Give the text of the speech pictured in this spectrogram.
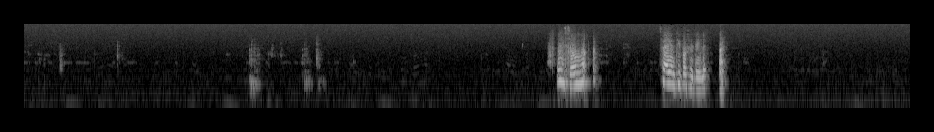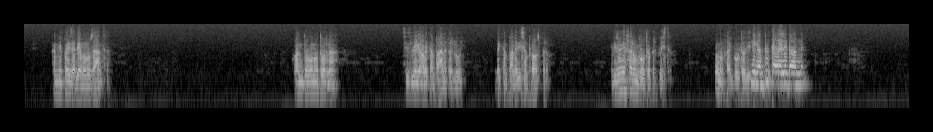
Insomma, sei un tipo fedele. Eh. Al mio paese abbiamo un'usanza. Quando uno torna, si slegano le campane per lui. Le campane di San Prospero. E bisogna fare un voto per questo. Uno fa il voto di... Di non toccare le donne.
